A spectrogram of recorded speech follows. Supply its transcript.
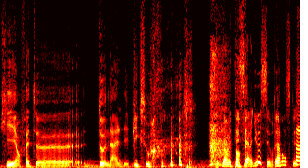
qui est en fait euh, Donald et Picsou. Non mais t'es En fait- sérieux, c'est vraiment ce que...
